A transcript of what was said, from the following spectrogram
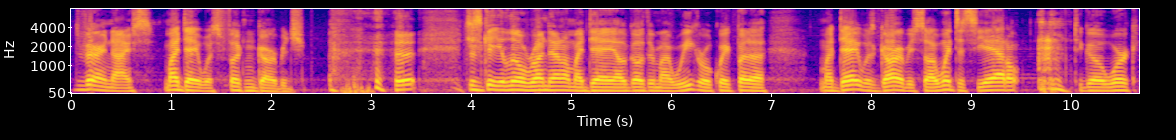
It's very nice. My day was fucking garbage. Just get you a little rundown on my day. I'll go through my week real quick, but uh, my day was garbage. So I went to Seattle to go work.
